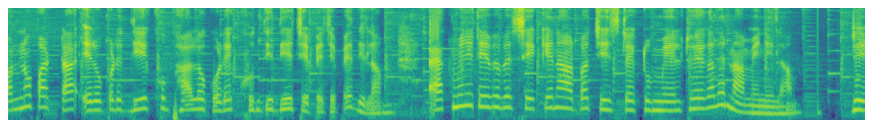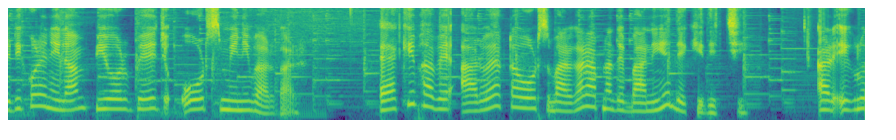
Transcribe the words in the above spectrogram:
অন্য পাটটা এর উপরে দিয়ে খুব ভালো করে খুন্তি দিয়ে চেপে চেপে দিলাম। এক মিনিট এইভাবে সেকে নেওয়ার পর চিজটা একটু মেল্ট হয়ে গেলে নামিয়ে নিলাম। রেডি করে নিলাম pure veg oats mini burger একইভাবে আরও একটা ওটস বার্গার আপনাদের বানিয়ে দেখিয়ে দিচ্ছি। আর এগুলো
